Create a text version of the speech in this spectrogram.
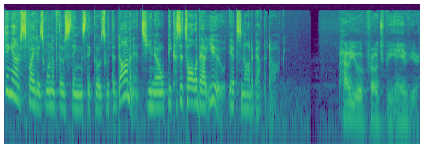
Acting out of spite is one of those things that goes with the dominance, you know, because it's all about you. It's not about the dog. How you approach behavior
